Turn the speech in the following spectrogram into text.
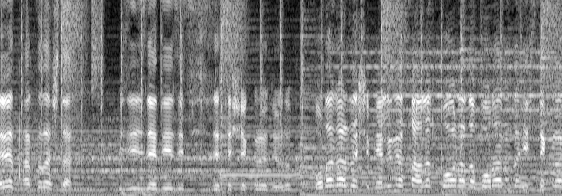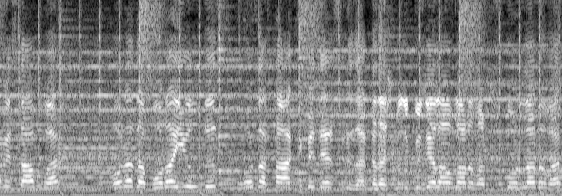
Evet arkadaşlar bizi izlediğiniz için size teşekkür ediyorum. Bora kardeşim eline sağlık. Bu arada Bora'nın da Instagram hesabı var. Orada Bora Yıldız. Oradan takip edersiniz arkadaşımızın güzel avları var, sporları var.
